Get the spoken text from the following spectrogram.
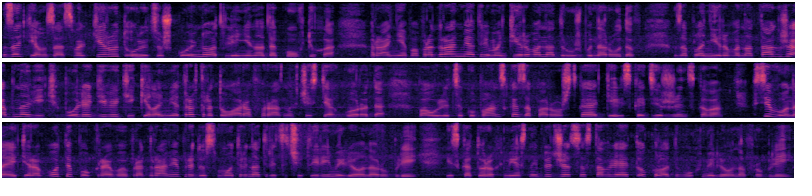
Затем заасфальтируют улицу Школьную от Ленина до Ковтюха. Ранее по программе отремонтирована «Дружбы народов». Запланировано также обновить более 9 километров тротуаров в разных частях города по улице Кубанской, Запорожской, Отдельской, Дзержинского. Всего на эти работы по краевой программе предусмотрено 34 миллиона рублей, из которых местный бюджет составляет около 2 миллионов миллионов рублей.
